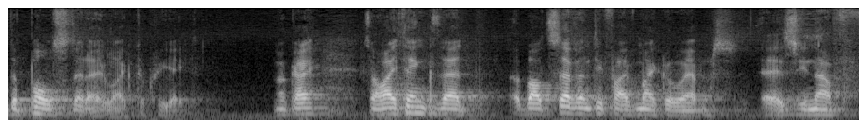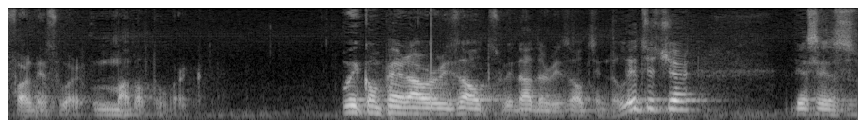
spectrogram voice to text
the pulse that I like to create. Okay? So I think that about 75 microamps is enough for this work, model to work. We compare our results with other results in the literature. This is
